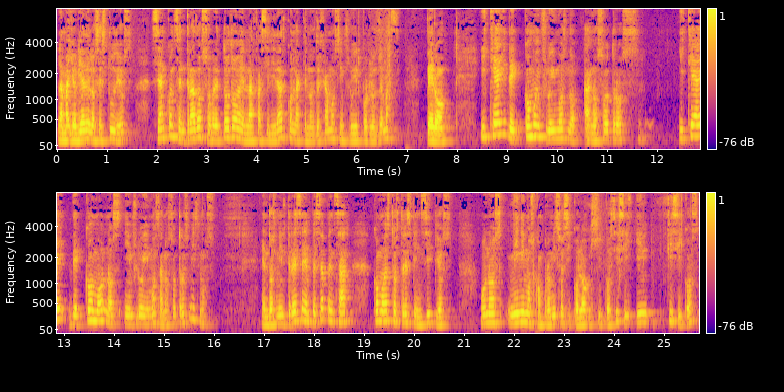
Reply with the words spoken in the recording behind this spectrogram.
La mayoría de los estudios se han concentrado sobre todo en la facilidad con la que nos dejamos influir por los demás. Pero, ¿y qué hay de cómo influimos a nosotros? ¿Y qué hay de cómo nos influimos a nosotros mismos? En 2013 empecé a pensar cómo estos tres principios unos mínimos compromisos psicológicos y, físicos,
